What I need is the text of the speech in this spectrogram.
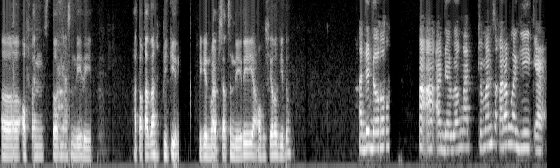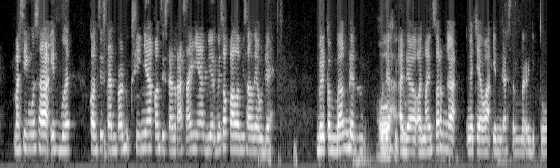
eh, offline store-nya sendiri? Atau kata bikin bikin website sendiri yang official gitu? Ada dong. Ah, ah, ada banget. Cuman sekarang lagi kayak masih ngusahain buat konsisten produksinya, konsisten rasanya, biar besok kalau misalnya udah berkembang dan Oh, udah gitu. ada online store nggak ngecewain customer gitu.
